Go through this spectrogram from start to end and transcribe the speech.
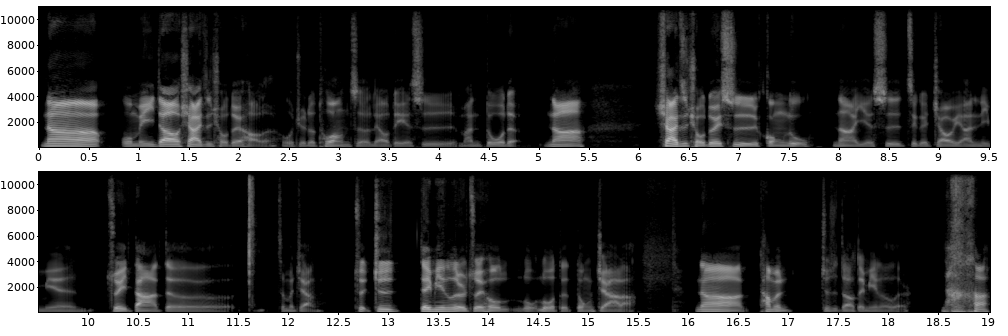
那我们移到下一支球队好了。我觉得拓王者聊的也是蛮多的。那下一支球队是公路，那也是这个交易案里面最大的怎么讲？最就是 Damian Lillard 最后落落的东家啦。那他们就是到 Damian Lillard。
